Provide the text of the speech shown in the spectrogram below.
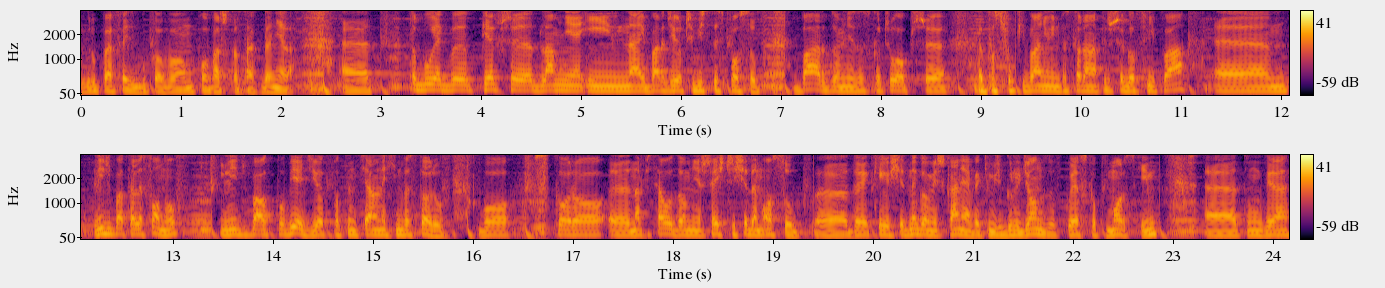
grupę facebookową po warsztatach Daniela. To był jakby pierwszy dla mnie i najbardziej oczywisty sposób. Bardzo mnie zaskoczyło przy poszukiwaniu inwestora na pierwszego flipa liczba telefonów i liczba odpowiedzi od potencjalnych inwestorów, bo skoro napisało do mnie 6 czy 7 osób do jakiegoś jednego mieszkania w jakimś Grudziądzu w Kujawsko-Pomorskim, e, to mówię,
